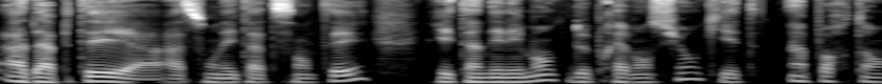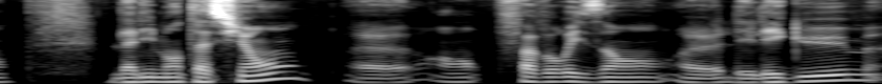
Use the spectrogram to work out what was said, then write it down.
adaptée à, à son état de santé est un élément de prévention qui est important. L'alimentation, euh, en favorisant euh, les légumes,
